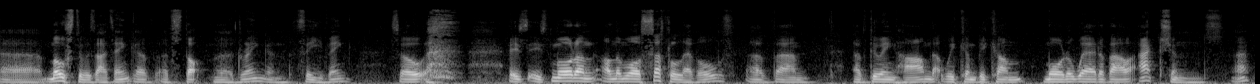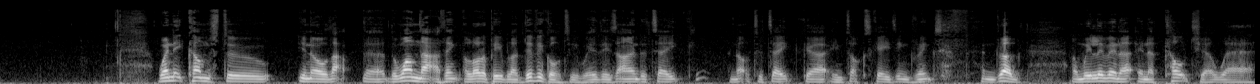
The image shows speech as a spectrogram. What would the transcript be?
uh, most of us, I think, have, have stopped murdering and thieving. So it's, it's, more on, on the more subtle levels of, um, of doing harm that we can become more aware of our actions. Huh? When it comes to you know that uh, the one that I think a lot of people have difficulty with is I undertake not to take uh, intoxicating drinks and drugs, and we live in a in a culture where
